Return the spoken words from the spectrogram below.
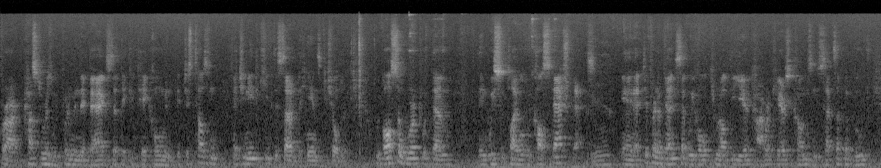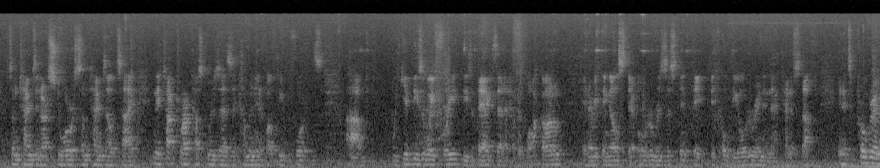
For our customers, we put them in their bags that they can take home, and it just tells them that you need to keep this out of the hands of children. We've also worked with them, and we supply what we call stash bags. And at different events that we hold throughout the year, Carver Cares comes and sets up a booth, sometimes in our store, or sometimes outside, and they talk to our customers as they're coming in about the importance. Um, We give these away free, these are bags that have a lock on them, and everything else, they're odor resistant, they, they hold the odor in and that kind of stuff. And it's a program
